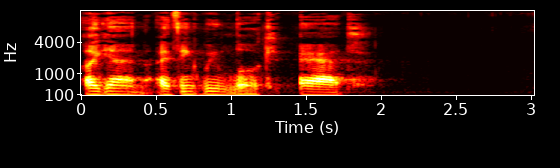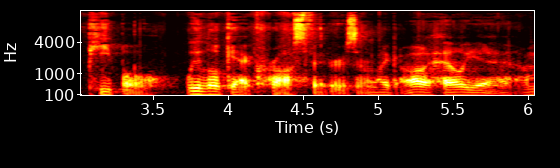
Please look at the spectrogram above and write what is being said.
again, I think we look at people, we look at CrossFitters and we're like, oh, hell yeah, I'm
